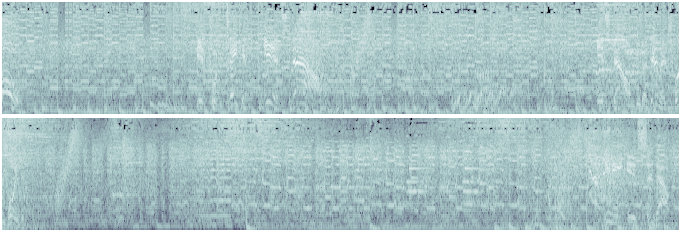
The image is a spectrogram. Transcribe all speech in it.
Blow! It couldn't take him. It's down! It's down due to damage from poison. Happiny is sent out.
